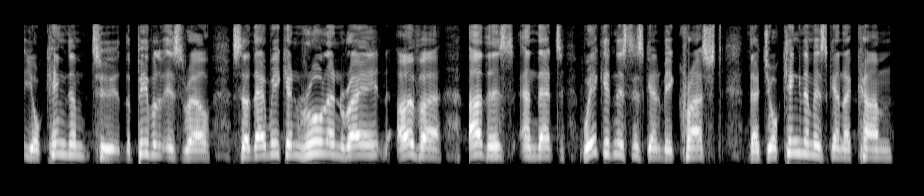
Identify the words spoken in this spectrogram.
your kingdom to the people of Israel so that we can rule and reign over others and that wickedness is going to be crushed, that your kingdom is going to come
